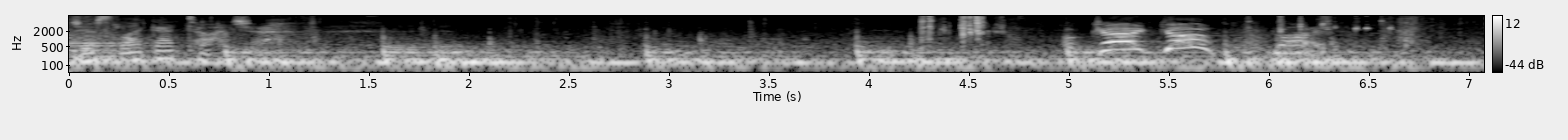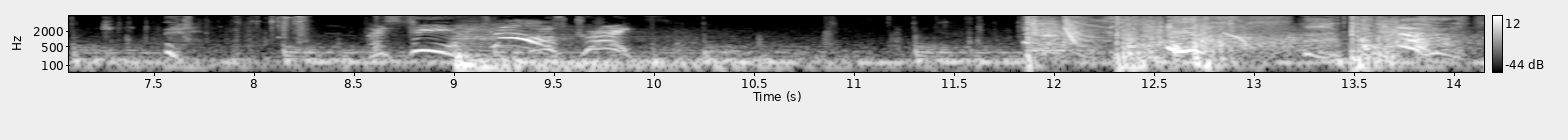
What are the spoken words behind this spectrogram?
Just like I taught you. Okay, go! Got it. I see him! Those crates! Don't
